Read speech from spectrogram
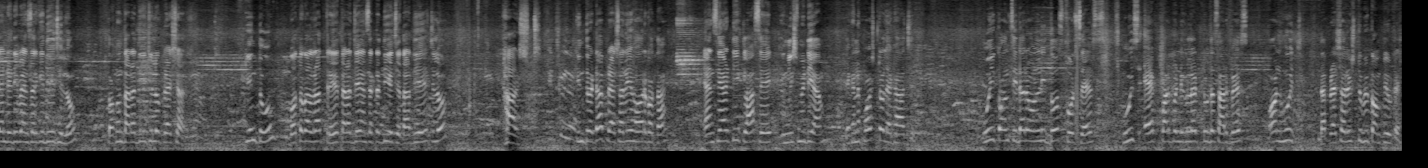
টেন্টেটিভ অ্যান্সারকে দিয়েছিল তখন তারা দিয়েছিল প্রেশার কিন্তু গতকাল রাত্রে তারা যে অ্যান্সারটা দিয়েছে, তা দিয়েছিল থার্স্ট কিন্তু এটা প্রেশারই হওয়ার কথা। NCRT class eight English medium এখানে স্পষ্ট লেখা আছে। We consider only those forces which act perpendicular to the surface on which the pressure is to be computed.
